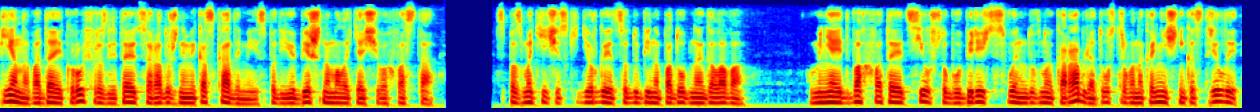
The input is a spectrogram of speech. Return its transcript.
Пена, вода и кровь разлетаются радужными каскадами из-под ее бешено молотящего хвоста. Спазматически дергается дубиноподобная голова. У меня едва хватает сил, чтобы уберечь свой надувной корабль от острого наконечника стрелы,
